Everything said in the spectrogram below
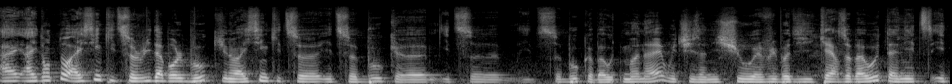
I, I don't know. I think it's a readable book. You know, I think it's a it's a book. Uh, it's a it's a book about money, which is an issue everybody cares about, and it's it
